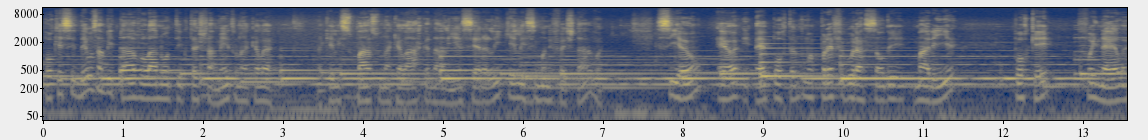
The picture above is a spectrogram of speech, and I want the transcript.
porque se Deus habitava lá no Antigo Testamento, naquela, naquele espaço, naquela arca da aliança, era ali que ele se manifestava, Sião é, é portanto, uma prefiguração de Maria, porque foi nela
